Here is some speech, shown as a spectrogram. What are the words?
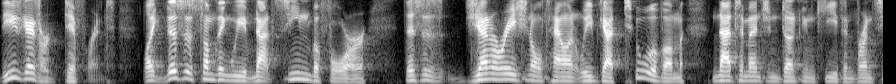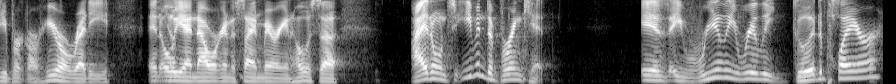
these guys are different. Like, this is something we have not seen before. This is generational talent. We've got two of them, not to mention Duncan Keith and Brent Seabrook are here already. And oh, yeah, now we're going to sign Marian Hossa. I don't, even DeBrincat is a really, really good player.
